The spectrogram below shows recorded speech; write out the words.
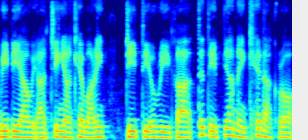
မီဒီယာဝေအားကြီးညာခဲ့ပါရီဒီ theory ကတက်တည်ပြနိုင်ခဲ့တာကတော့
